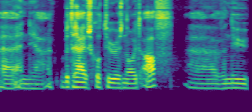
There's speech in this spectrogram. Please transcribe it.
Uh, en ja, bedrijfscultuur is nooit af. Uh, we nu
